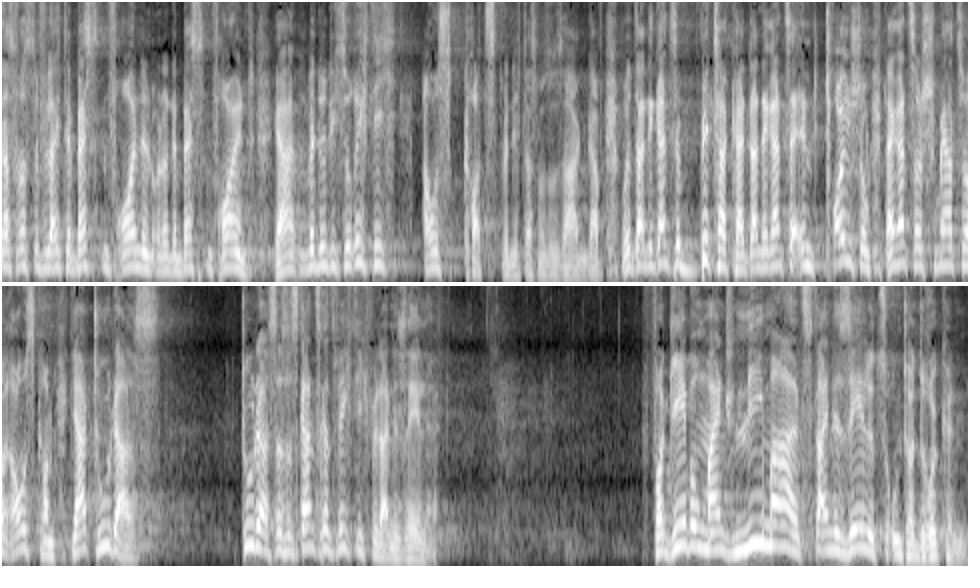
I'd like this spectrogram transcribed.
das, was du vielleicht der besten Freundin oder dem besten Freund, ja, wenn du dich so richtig auskotzt, wenn ich das mal so sagen darf, wo deine ganze Bitterkeit, deine ganze Enttäuschung, dein ganzer Schmerz so rauskommt, ja, tu das. Tu das, das ist ganz, ganz wichtig für deine Seele. Vergebung meint niemals, deine Seele zu unterdrücken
